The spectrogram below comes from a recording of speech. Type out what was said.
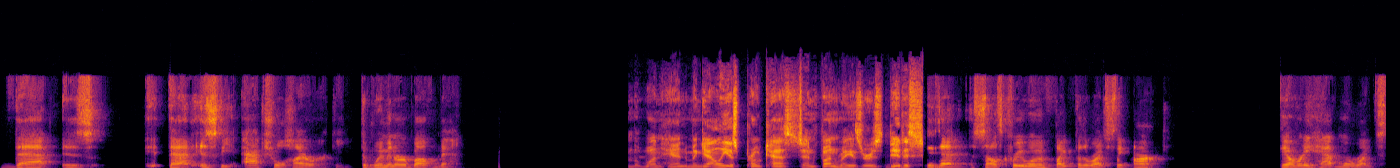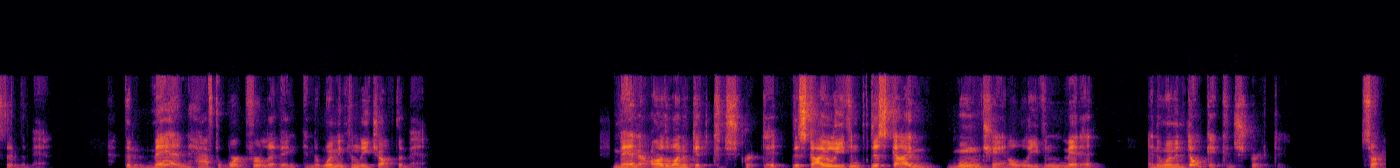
that is that is the actual hierarchy. The women are above men. On the one hand, Megalia's protests and fundraisers did See that South Korea women fight for the rights. They aren't. They already have more rights than the men. The men have to work for a living, and the women can leech off the men. Men are the one who get conscripted. This guy will even this guy Moon Channel will even admit it, and the women don't get conscripted. Sorry,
